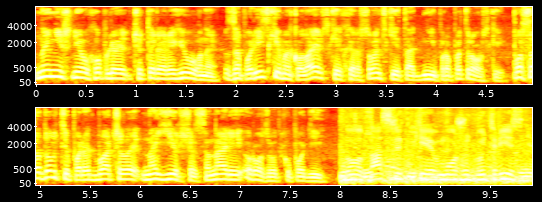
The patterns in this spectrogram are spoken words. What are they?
Нинішній охоплює чотири регіони: Запорізький, Миколаївський, Херсонський та Дніпропетровський. Посадовці передбачили найгірший сценарій розвитку подій. Ну, наслідки можуть бути різні.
